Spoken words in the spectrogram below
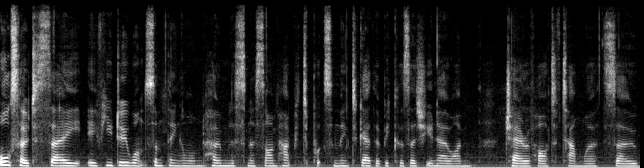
also, to say if you do want something on homelessness, I'm happy to put something together because, as you know, I'm chair of Heart of Tamworth. So,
